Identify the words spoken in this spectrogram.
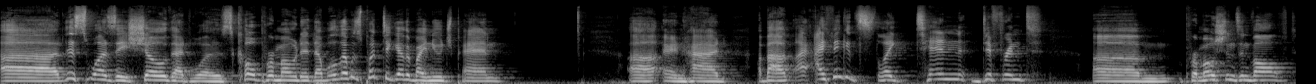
Uh, this was a show that was co-promoted, that well, that was put together by New Japan, uh, and had about I, I, think it's like ten different um, promotions involved.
